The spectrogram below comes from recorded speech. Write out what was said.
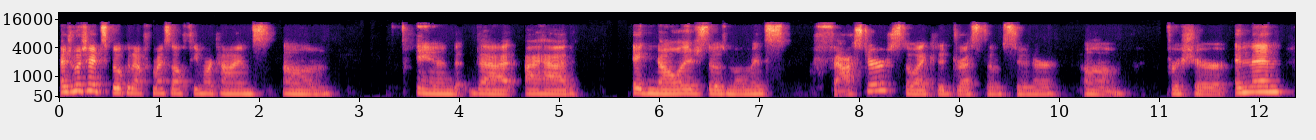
i just wish i'd spoken up for myself a few more times um and that i had acknowledged those moments faster so i could address them sooner um for sure and then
